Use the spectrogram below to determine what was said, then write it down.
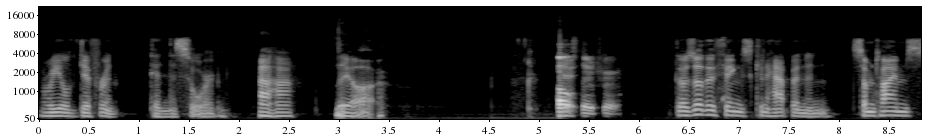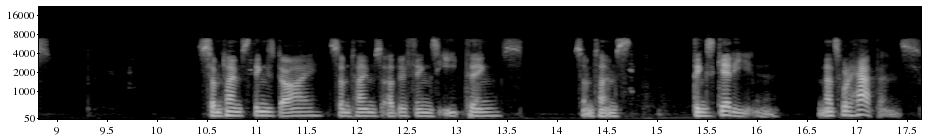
real different than the sword. Uh-huh. they are. Also true. Those other things can happen, and sometimes, sometimes things die. Sometimes other things eat things. Sometimes things get eaten, and that's what happens.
